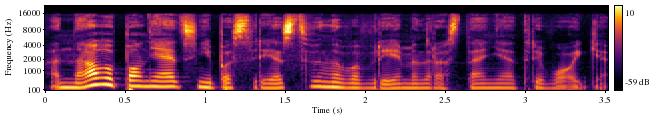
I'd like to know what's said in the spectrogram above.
Она выполняется непосредственно во время нарастания тревоги.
